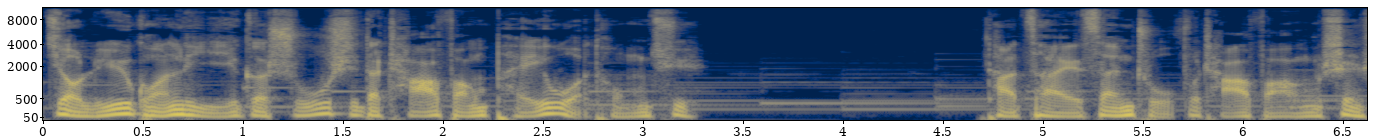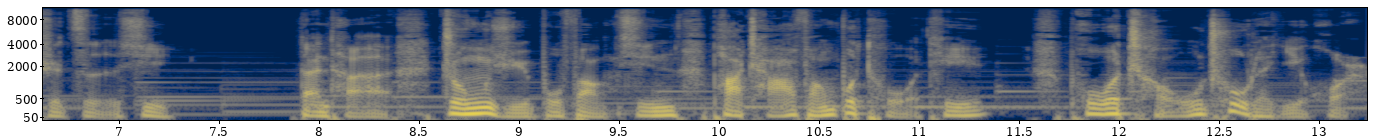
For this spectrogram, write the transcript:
叫旅馆里一个熟识的茶房陪我同去。他再三嘱咐茶房甚是仔细，但他终于不放心，怕茶房不妥帖，颇踌躇了一会儿。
